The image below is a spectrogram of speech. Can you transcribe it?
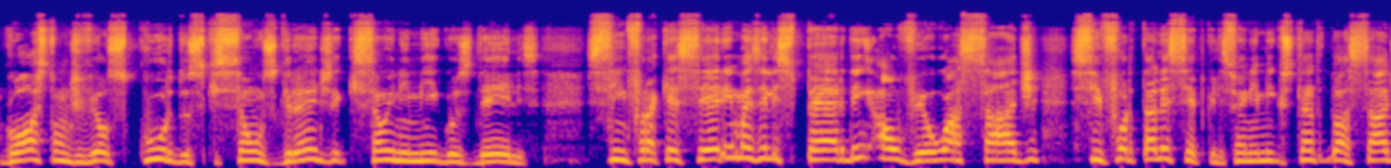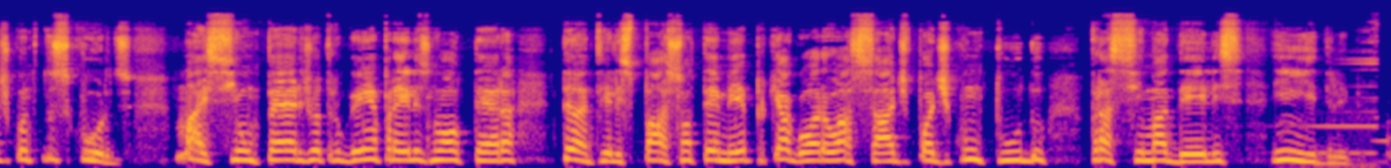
gostam de ver os curdos, que são os grandes, que são inimigos deles, se enfraquecerem, mas eles perdem ao ver o Assad se fortalecer, porque eles são inimigos tanto do Assad quanto dos curdos. Mas se um perde, outro ganha, para eles não altera tanto, e eles passam a temer, porque agora o Assad pode ir com tudo para cima deles em Idlib.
